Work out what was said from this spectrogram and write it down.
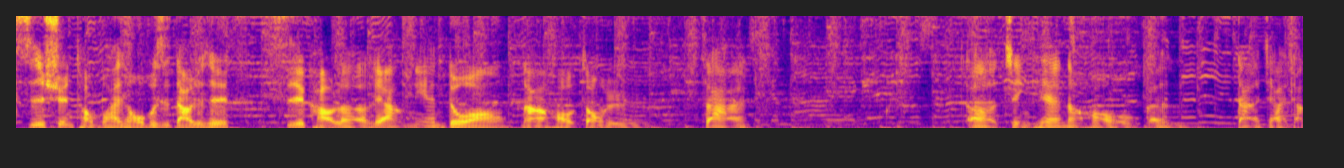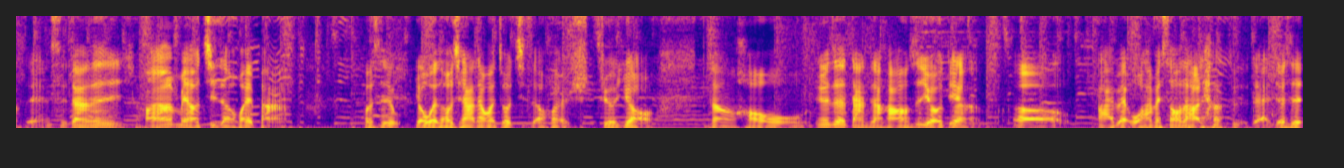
资讯同步还是我不知道，就是思考了两年多，然后终于在。呃，今天然后跟大家讲这件事，但是好像没有记者会吧，或是有委托其他单位做记者会就有，然后因为这个单张好像是有点呃，还没我还没收到的样子，对，就是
